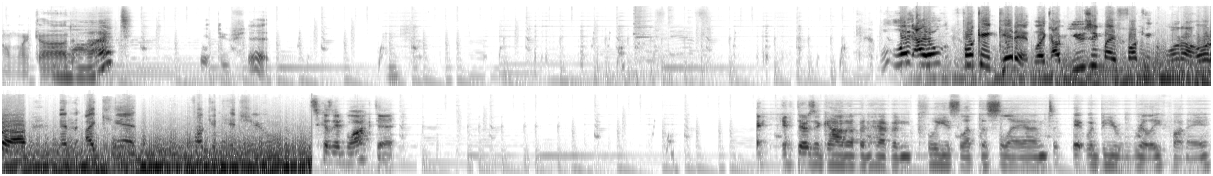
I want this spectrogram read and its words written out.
Oh my god. What? Can't do shit. Like I don't fucking get it. Like I'm using my fucking ora ora and I can't fucking hit you. It's because I blocked it. If there's a god up in heaven, please let this land. It would be really funny.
